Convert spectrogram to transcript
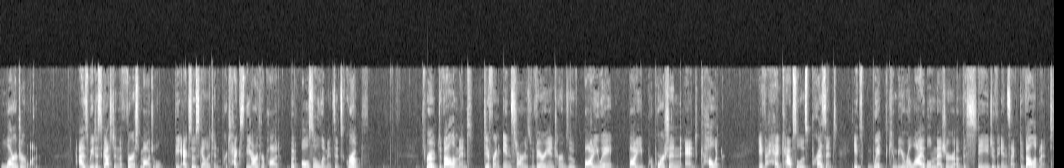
larger one. As we discussed in the first module, the exoskeleton protects the arthropod but also limits its growth. Throughout development, different instars vary in terms of body weight, body proportion, and color. If a head capsule is present, its width can be a reliable measure of the stage of insect development.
